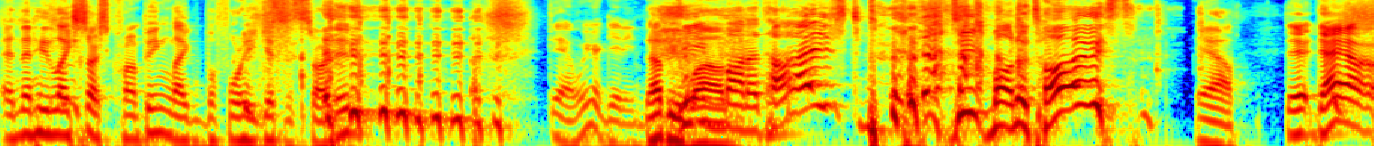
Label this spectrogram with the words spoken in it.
and then he like starts crumping like before he gets it started. Damn, we are getting That'd be wild. demonetized. Demonetized. yeah. There- that- I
